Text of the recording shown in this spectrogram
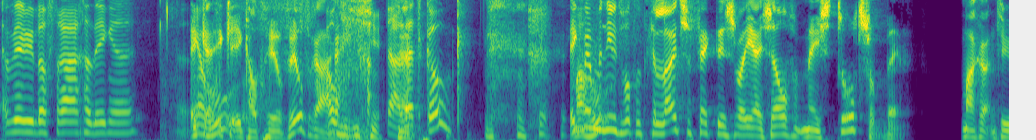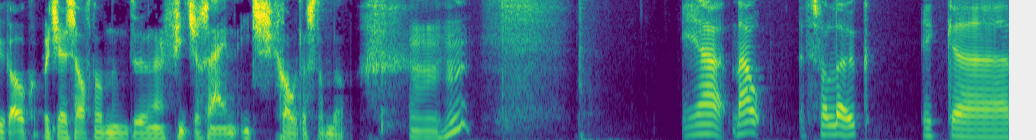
hebben jullie nog vragen, dingen? Ik, Ja, ik, ik had heel veel vragen. Oh, ja, let's go. ik maar ben hoe- benieuwd wat het geluidseffect is waar jij zelf het meest trots op bent. Mag het natuurlijk ook, wat jij zelf dan noemt, een feature zijn. Iets groters dan dat. Mhm. Ja, nou, het is wel leuk. Ik, eh,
